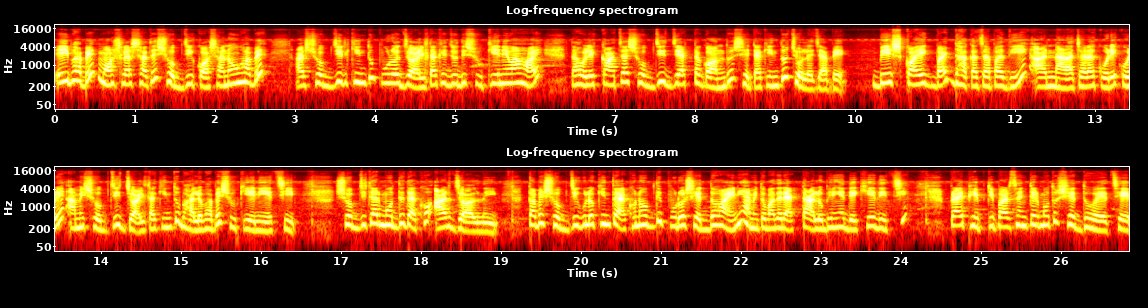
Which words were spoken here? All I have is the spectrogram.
এইভাবে মশলার সাথে সবজি কষানোও হবে আর সবজির কিন্তু পুরো জলটাকে যদি শুকিয়ে নেওয়া হয়, তাহলে কাঁচা সবজির যে একটা গন্ধ, সেটা কিন্তু চলে যাবে। বেশ কয়েকবার ঢাকা চাপা দিয়ে আর নাড়াচাড়া করে করে আমি সবজির জলটা কিন্তু ভালোভাবে শুকিয়ে নিয়েছি। সবজিটার মধ্যে দেখো আর জল নেই। তবে সবজিগুলো কিন্তু এখনও অবধি পুরো সেদ্ধ হয়নি। আমি তোমাদের একটা আলু ভেঙে দেখিয়ে দিচ্ছি। প্রায় ফিফটি পার্সেন্টের মতো সেদ্ধ হয়েছে।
